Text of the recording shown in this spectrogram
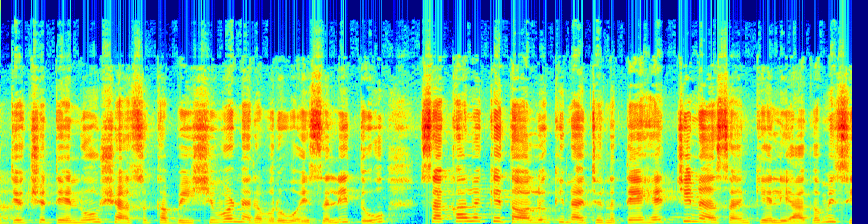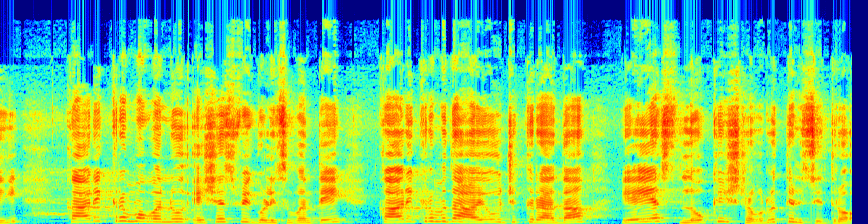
ಅಧ್ಯಕ್ಷತೆಯನ್ನು ಶಾಸಕ ಬಿ ಶಿವಣ್ಣರವರು ವಹಿಸಲಿದ್ದು, ಸಕಾಲಕ್ಕೆ ತಾಲೂಕಿನ ಜನತೆ ಹೆಚ್ಚಿನ ಸಂಖ್ಯೆಯಲ್ಲಿ ಆಗಮಿಸಿ ಕಾರ್ಯಕ್ರಮವನ್ನು ಯಶಸ್ವಿಗೊಳಿಸುವಂತೆ ಕಾರ್ಯಕ್ರಮದ ಆಯೋಜಕರಾದ ಎಎಸ್ ಲೋಕೇಶ್ ರವರು ತಿಳಿಸಿದರು.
